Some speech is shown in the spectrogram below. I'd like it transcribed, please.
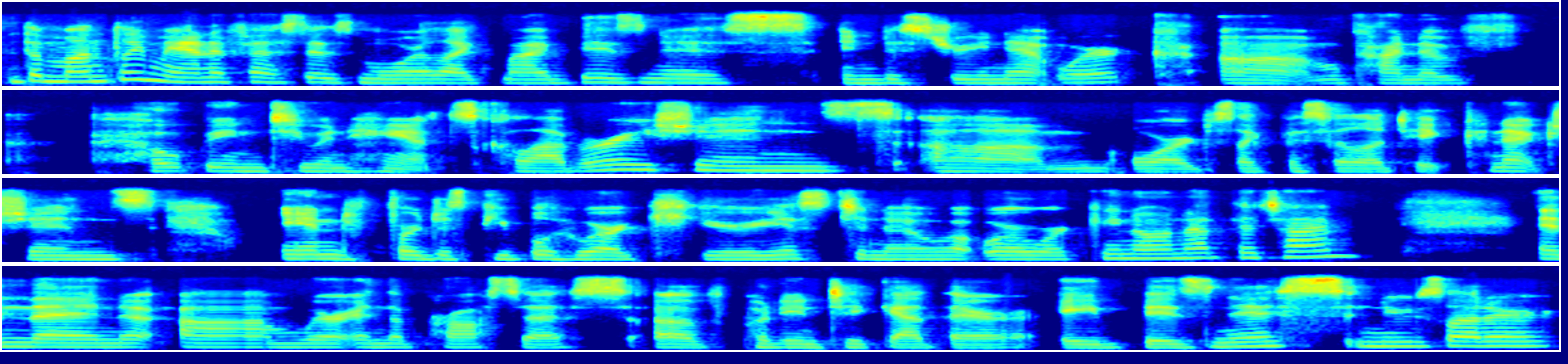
the monthly manifest is more like my business industry network, um, kind of hoping to enhance collaborations um, or just like facilitate connections and for just people who are curious to know what we're working on at the time. And then um, we're in the process of putting together a business newsletter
